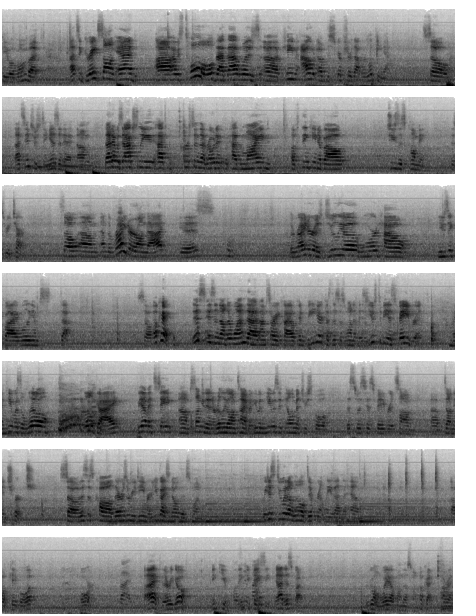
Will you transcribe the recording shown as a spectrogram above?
few of them, but that's a great song. And uh, I was told that that was uh, came out of the scripture that we're looking at. So that's interesting, isn't it? Um, that it was actually had the person that wrote it had the mind of thinking about Jesus coming, his return. So, um, and the writer on that is the writer is Julia Ward Howe, music by William Stepp. So, okay, this is another one that I'm sorry Kyle couldn't be here because this is one of his used to be his favorite when he was a little little guy. We haven't um, sung it in a really long time, but when he was in elementary school, this was his favorite song uh, done in church. So this is called "There's a Redeemer." You guys know this one. We just do it a little differently than the hymn. Oh, okay, go up. Four. Five. Five. There we go. Thank you. Thank you. Kasi. Yeah, it is five. We're going way up on this one. Okay. All right.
